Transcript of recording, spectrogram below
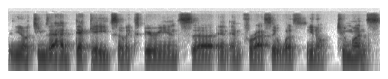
you know, teams that had decades of experience, uh, and, and for us it was, you know, two months.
